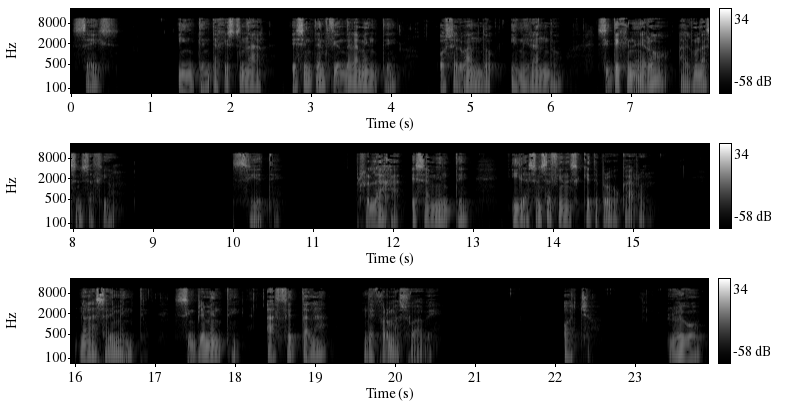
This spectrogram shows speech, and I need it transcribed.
6. Intenta gestionar esa intención de la mente observando y mirando si te generó alguna sensación. 7. Relaja esa mente y las sensaciones que te provocaron. No las alimente, simplemente acéptala de forma suave. 8. Luego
